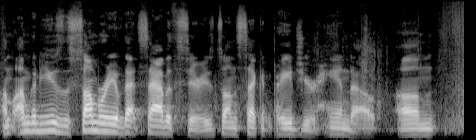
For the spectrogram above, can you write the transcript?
I'm, I'm going to use the summary of that Sabbath series. It's on the second page of your handout. Um,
